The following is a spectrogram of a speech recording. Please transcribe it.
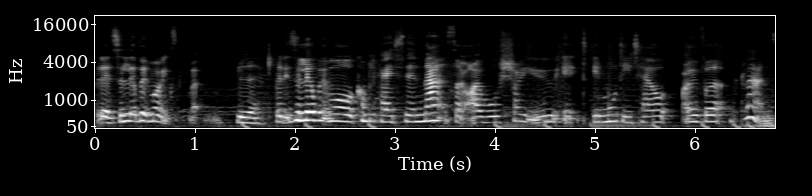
But it's a little bit more bleh, but it's a little bit more complicated than that so I will show you it in more detail over the plans.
